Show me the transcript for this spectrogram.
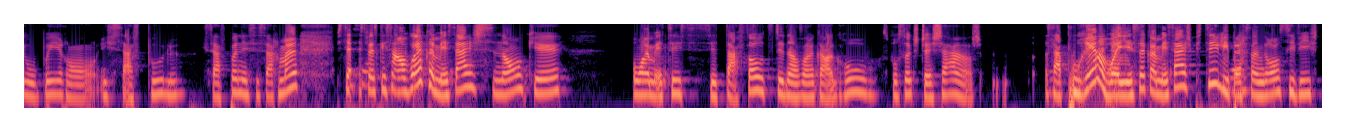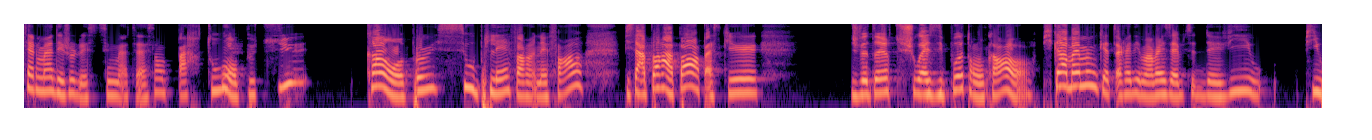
Au pire, ils savent pas, là. Ils savent pas nécessairement. c'est parce que ça envoie comme message, sinon, que Ouais, mais tu sais, c'est ta faute, tu es dans un cas gros, c'est pour ça que je te charge. Ça pourrait envoyer ça comme message. Puis tu sais, les personnes grosses, ils vivent tellement déjà de stigmatisation partout. On peut-tu, quand on peut, s'il vous plaît, faire un effort? Puis ça n'a pas rapport parce que je veux dire, tu choisis pas ton corps. Puis quand même que tu aurais des mauvaises habitudes de vie puis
